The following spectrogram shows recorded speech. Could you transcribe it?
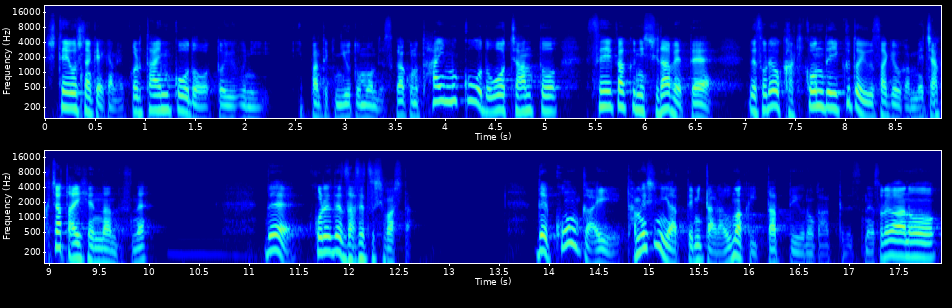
指定をしなきゃいけない。これタイムコードというふうに一般的に言うと思うんですが、このタイムコードをちゃんと正確に調べて、で、それを書き込んでいくという作業がめちゃくちゃ大変なんですね。で、これで挫折しました。で、今回、試しにやってみたらうまくいったっていうのがあってですね、それはあの、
